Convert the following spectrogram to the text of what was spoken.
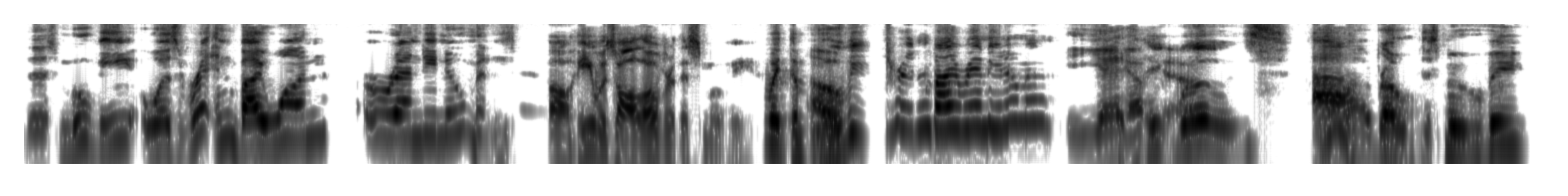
this movie was written by one Randy Newman. Oh, he was all over this movie. Wait, the Oh. movie was written by Randy Newman? Yes, Yep. it Yeah. was. I Oh. wrote this movie.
